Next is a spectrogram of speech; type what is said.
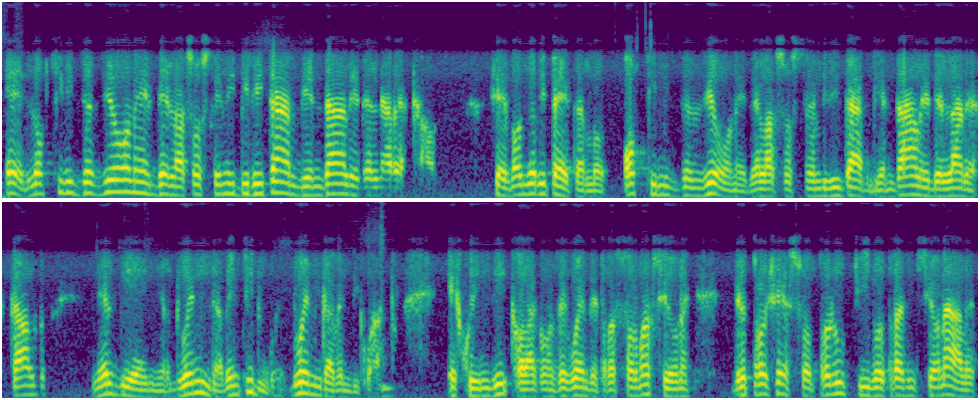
è l'ottimizzazione della sostenibilità ambientale dell'area calda. Cioè, voglio ripeterlo, ottimizzazione della sostenibilità ambientale dell'area caldo nel biennio 2022-2024 e quindi con la conseguente trasformazione del processo produttivo tradizionale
